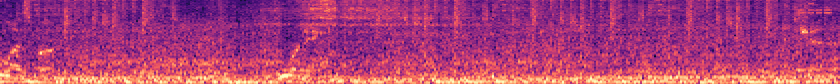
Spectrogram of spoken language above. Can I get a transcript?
Plasma. Warning. Cannon.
